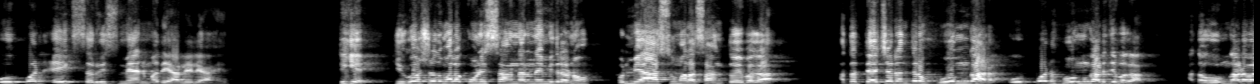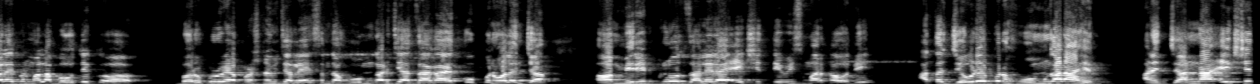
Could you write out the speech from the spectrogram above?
ओपन एक सर्व्हिसमॅनमध्ये आलेले आहेत. ठीक आहे? ही गोष्ट तुम्हाला कोणीच सांगणार नाही मित्रांनो पण मी आज तुम्हाला सांगतोय बघा. आता त्याच्यानंतर होमगार्ड ओपन होमगार्ड जे बघा. आता होमगार्ड वाले पण मला बहुतेक भरपूर वेळा प्रश्न विचारले समजा होमगार्डची या जागा आहेत ओपन वाल्यांच्या मेरिट क्लोज झालेला आहे एकशे तेवीस मार्कावरती आता जेवढे पण होमगार्ड आहेत आणि ज्यांना एकशे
